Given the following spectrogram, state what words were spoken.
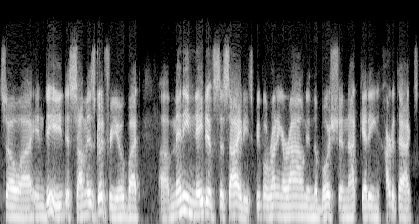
So uh, indeed, some is good for you, but uh, many native societies, people running around in the bush and not getting heart attacks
